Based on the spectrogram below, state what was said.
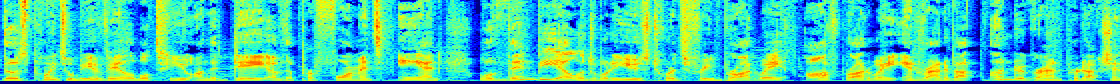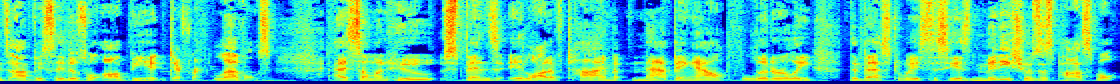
Those points will be available to you on the day of the performance and will then be eligible to use towards free Broadway, off Broadway, and roundabout underground productions. Obviously, those will all be at different levels. As someone who spends a lot of time mapping out, literally, the best ways to see as many shows as possible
